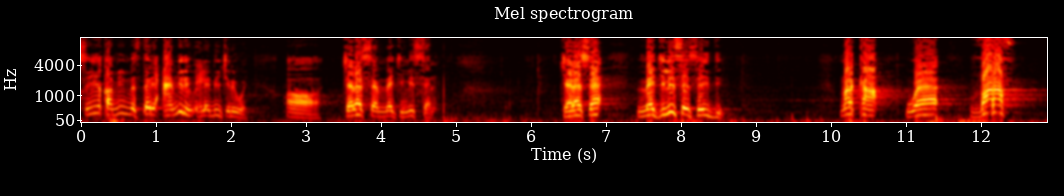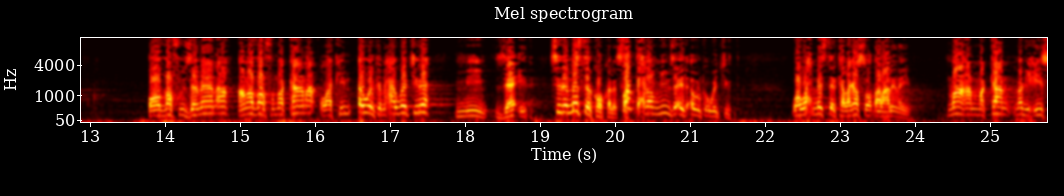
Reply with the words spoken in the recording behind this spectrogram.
siiqa min masderi caamilihi wix la dhihi jiray wey. Jalasa majlisan. Jalasa majlisa zaydin marka waa daraf oo darfu zamaan ah ama darfu makaan ah laakiin awelka maxaa uga jira? Miim zaa'ida sida masterka oo kale saddexda miim zaa'id awalka uga jirta. Waa wax masterka laga soo dhalaalinayo. Maahan makaan magaciis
